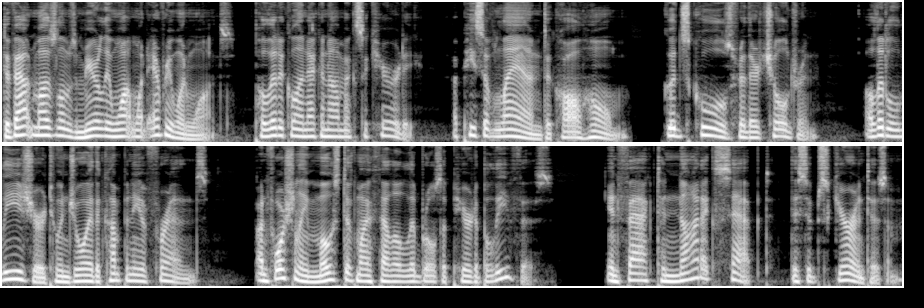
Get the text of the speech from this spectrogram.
Devout Muslims merely want what everyone wants political and economic security, a piece of land to call home, good schools for their children, a little leisure to enjoy the company of friends. Unfortunately, most of my fellow liberals appear to believe this. In fact, to not accept this obscurantism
